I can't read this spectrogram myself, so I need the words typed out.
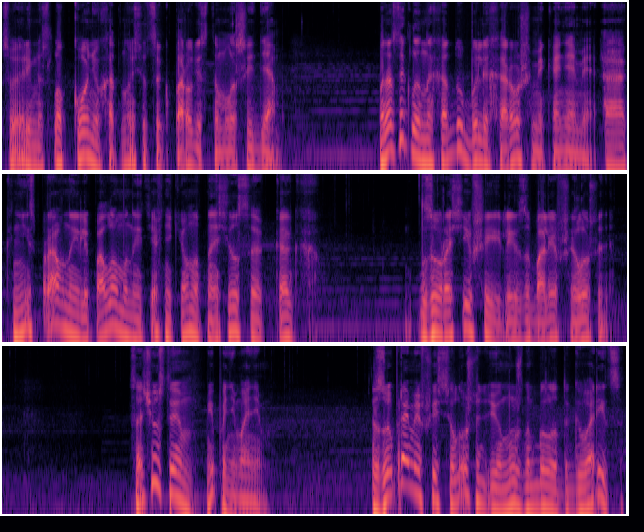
свое ремесло конюх относится к породистым лошадям. Мотоциклы на ходу были хорошими конями, а к неисправной или поломанной технике он относился как к зауросившей или заболевшей лошади. Сочувствием и пониманием. За упрямившейся лошадью нужно было договориться,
